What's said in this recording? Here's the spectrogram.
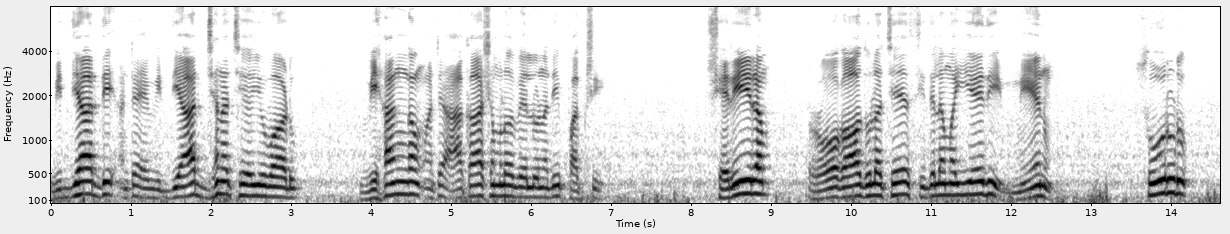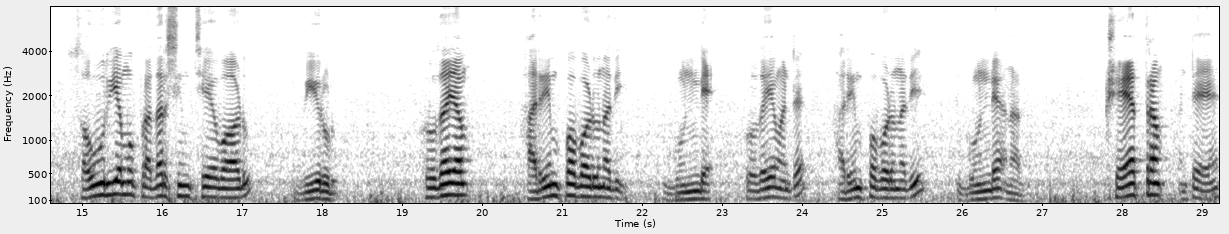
విద్యార్థి అంటే విద్యార్జన చేయువాడు విహంగం అంటే ఆకాశంలో వెళ్ళున్నది పక్షి శరీరం రోగాదులచే శిథిలమయ్యేది మేను సూర్యుడు శౌర్యము ప్రదర్శించేవాడు వీరుడు. హృదయం హరింపబడునది గుండె. హృదయం అంటే హరింపబడునది గుండె అని అర్థం. క్షేత్రం అంటే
